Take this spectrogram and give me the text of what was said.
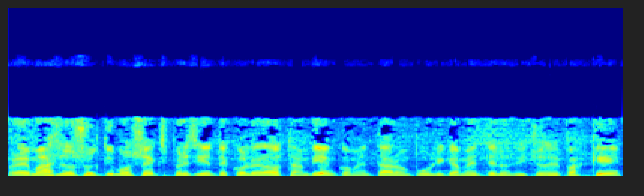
Pero además los últimos expresidentes colorados también comentaron públicamente los dichos de Pasqué.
